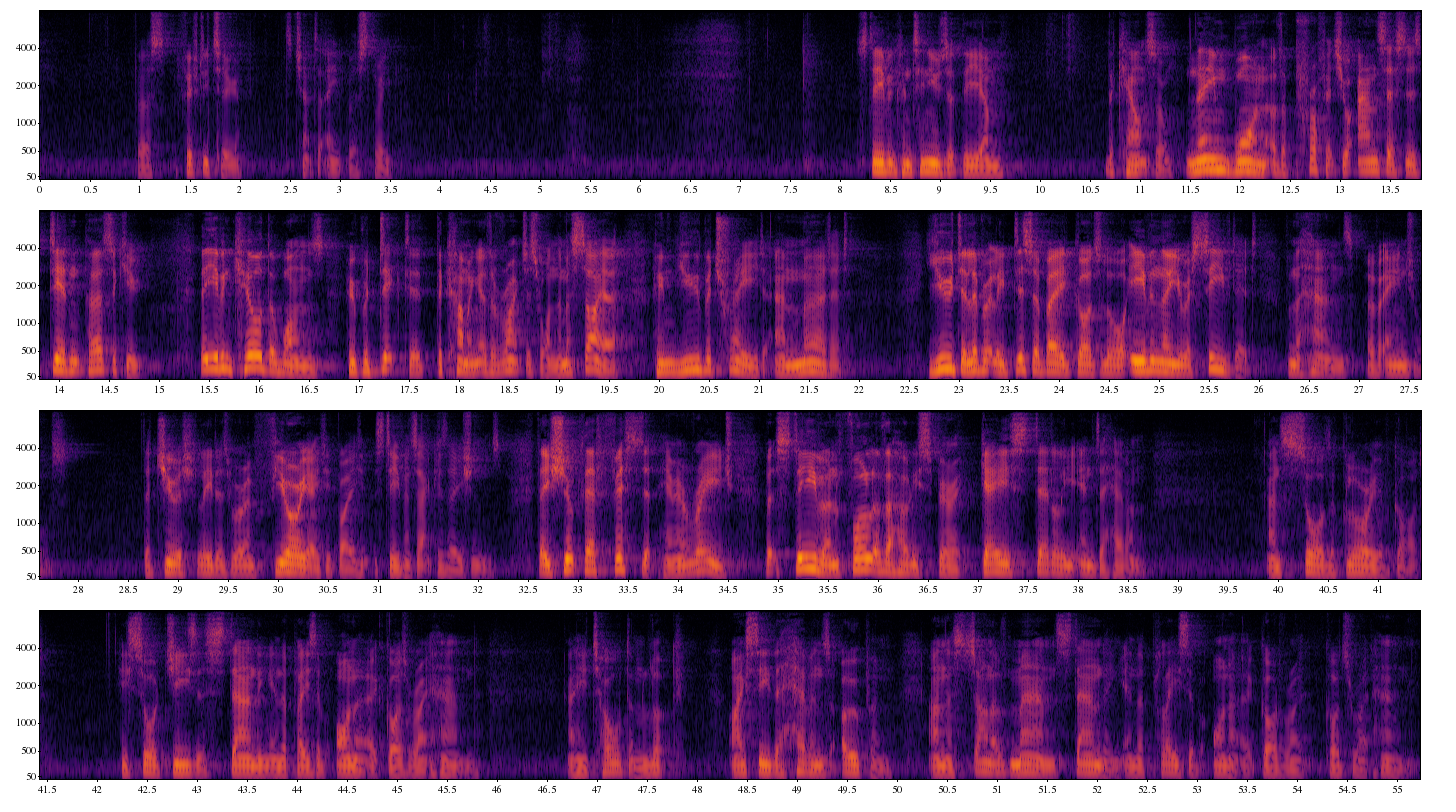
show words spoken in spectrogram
verse 52 to chapter 8, verse 3. Stephen continues at the um, the council. Name one of the prophets your ancestors didn't persecute. They even killed the ones who predicted the coming of the righteous one, the Messiah, whom you betrayed and murdered. You deliberately disobeyed God's law, even though you received it from the hands of angels. The Jewish leaders were infuriated by Stephen's accusations. They shook their fists at him in rage, but Stephen, full of the Holy Spirit, gazed steadily into heaven and saw the glory of God. He saw Jesus standing in the place of honor at God's right hand. And he told them, Look, I see the heavens open and the Son of Man standing in the place of honor at God right, God's right hand.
